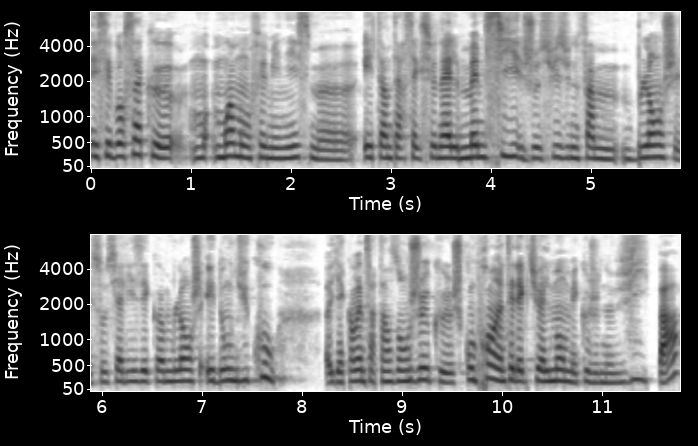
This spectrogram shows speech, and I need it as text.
Et c'est pour ça que moi, mon féminisme euh, est intersectionnel, même si je suis une femme blanche et socialisée comme blanche, et donc du coup, euh, il y a quand même certains enjeux que je comprends intellectuellement, mais que je ne vis pas.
